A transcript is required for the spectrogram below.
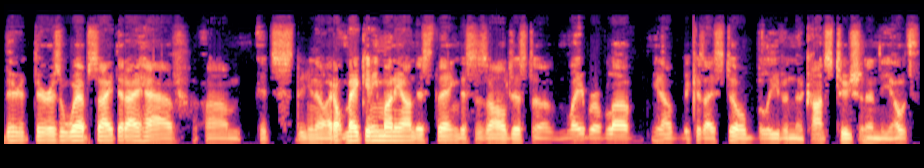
there there is a website that I have. Um, it's you know I don't make any money on this thing. This is all just a labor of love, you know, because I still believe in the Constitution and the oath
